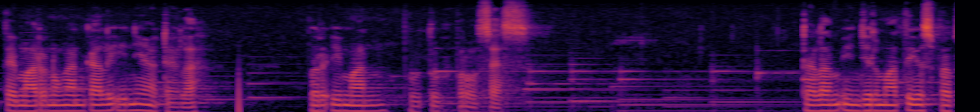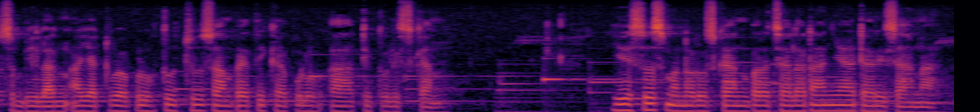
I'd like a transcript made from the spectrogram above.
Tema renungan kali ini adalah beriman butuh proses. Dalam Injil Matius bab 9 ayat 27 sampai 30a dituliskan Yesus meneruskan perjalanannya dari sana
